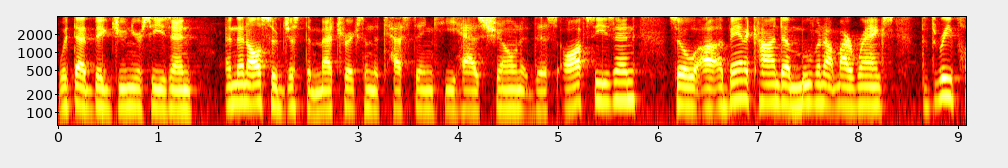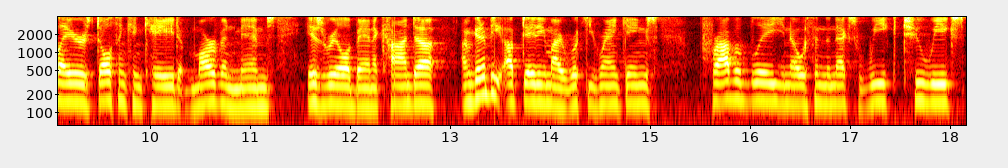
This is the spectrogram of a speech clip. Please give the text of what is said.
with that big junior season. And then also just the metrics and the testing he has shown this offseason. So, uh, Abanikanda moving up my ranks. The three players Dalton Kincaid, Marvin Mims, Israel Abanikanda. I'm going to be updating my rookie rankings probably you know within the next week two weeks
